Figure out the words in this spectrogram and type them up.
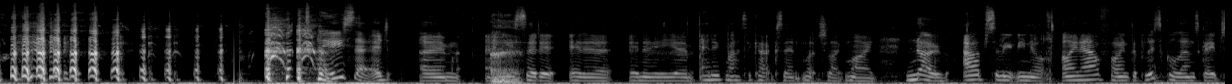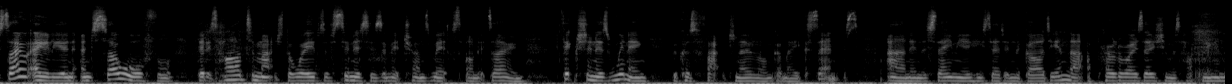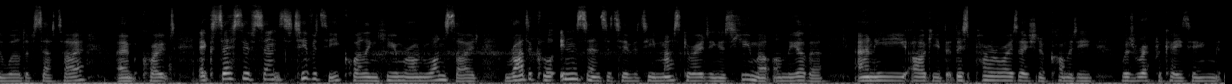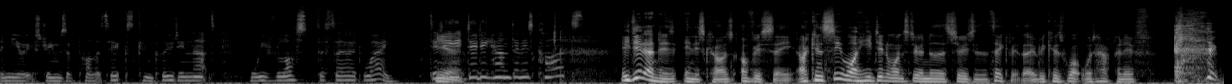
he said, um, and he said it in a in a um, enigmatic accent, much like mine. No, absolutely not. I now find the political landscape so alien and so awful that it's hard to match the waves of cynicism it transmits on its own. Fiction is winning because fact no longer makes sense. And in the same year, he said in The Guardian that a polarisation was happening in the world of satire. Um, quote, excessive sensitivity quelling humour on one side, radical insensitivity masquerading as humour on the other. And he argued that this polarisation of comedy was replicating the new extremes of politics, concluding that we've lost the third way. Did Yeah. he did he hand in his cards? He did end his, in his cards, obviously. I can see why he didn't want to do another series of the thick of it, though, because what would happen if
